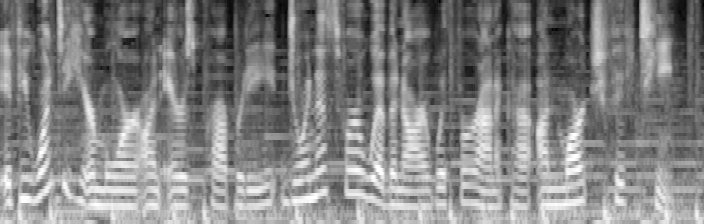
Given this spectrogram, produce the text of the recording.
If you want to hear more on heirs property, join us for a webinar with Veronica on March 15th.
